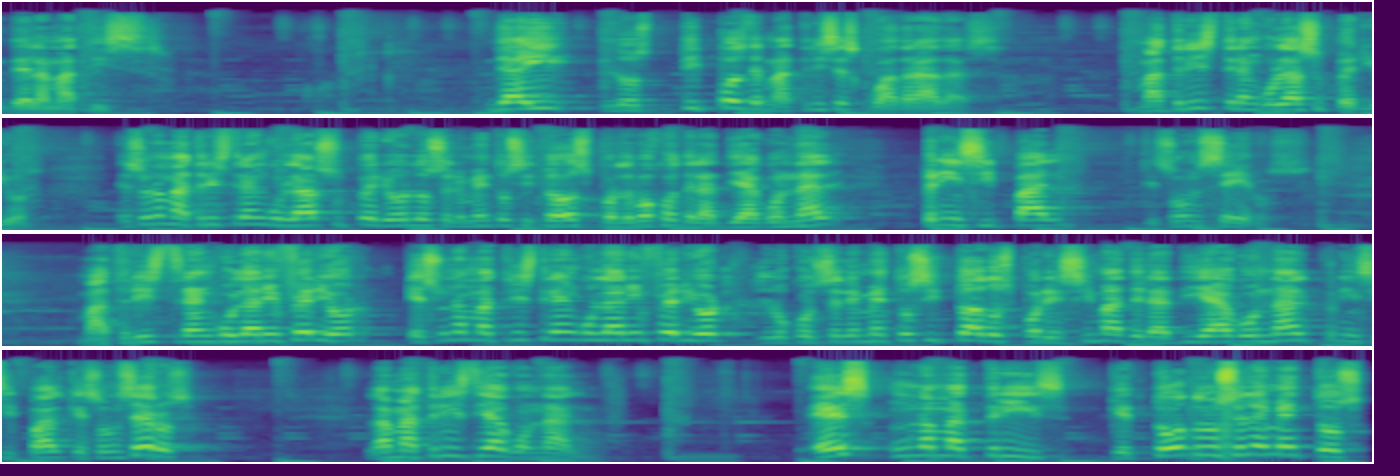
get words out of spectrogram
de la matriz. De ahí los tipos de matrices cuadradas. Matriz triangular superior. Es una matriz triangular superior los elementos situados por debajo de la diagonal principal, que son ceros. Matriz triangular inferior es una matriz triangular inferior los elementos situados por encima de la diagonal principal que son ceros. La matriz diagonal es una matriz que todos los elementos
